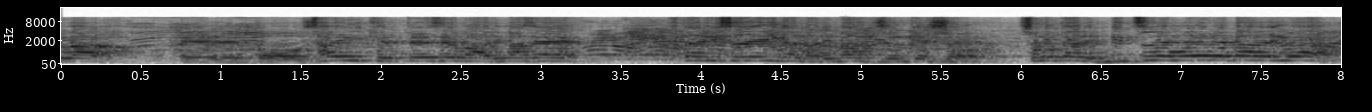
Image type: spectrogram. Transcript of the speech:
は、えーと、3位決定戦はありません。2人3位がなります準決勝。その代わり三つどもえの場合は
